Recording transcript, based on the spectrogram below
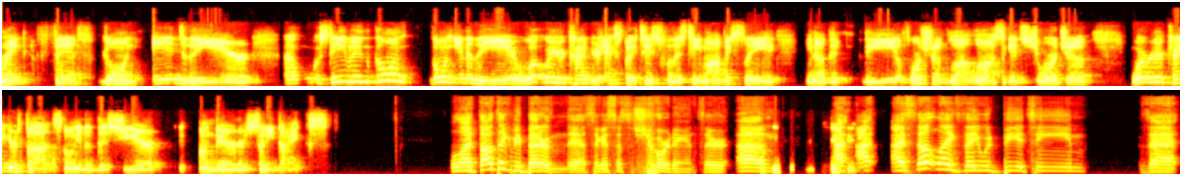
ranked fifth going into the year. Uh, Stephen, going going into the year, what were your kind of your expectations for this team? Obviously, you know the the unfortunate loss against Georgia. What were your kind of your thoughts going into this year under Sonny Dykes? Well, I thought they could be better than this. I guess that's the short answer. Um, I, I, I felt like they would be a team that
